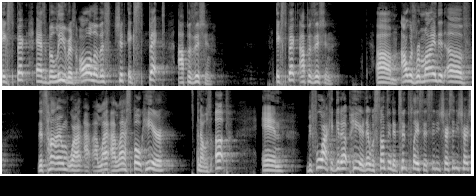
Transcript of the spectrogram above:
Expect, as believers, all of us should expect opposition. Expect opposition. Um, I was reminded of the time where I, I, I last spoke here, and I was up, and before I could get up here, there was something that took place at City Church. City Church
